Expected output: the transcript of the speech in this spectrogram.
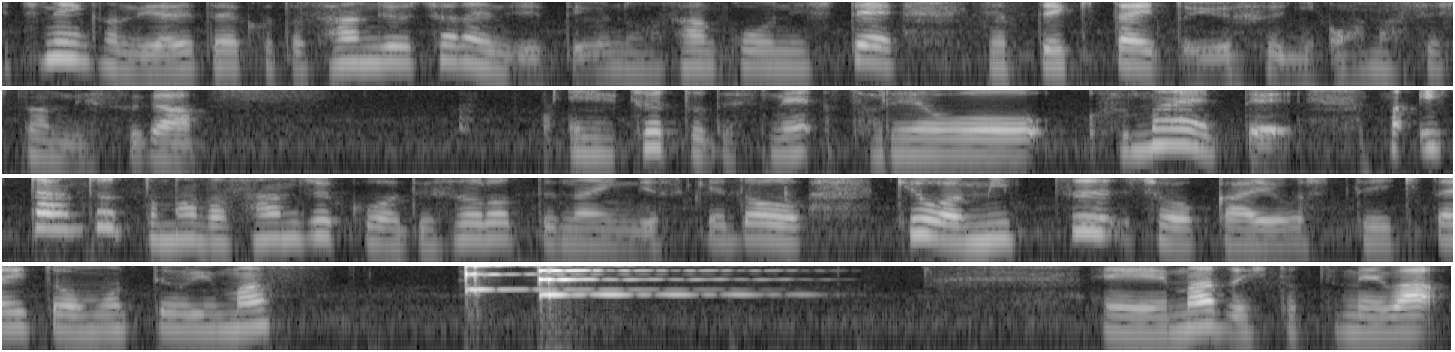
1年間でやりたいこと30チャレンジっていうのを参考にしてやっていきたいというふうにお話ししたんですが、えー、ちょっとですね、それを踏まえて、まあ、一旦ちょっとまだ30個は出揃ってないんですけど、今日は3つ紹介をしていきたいと思っております。えー、まず1つ目は、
